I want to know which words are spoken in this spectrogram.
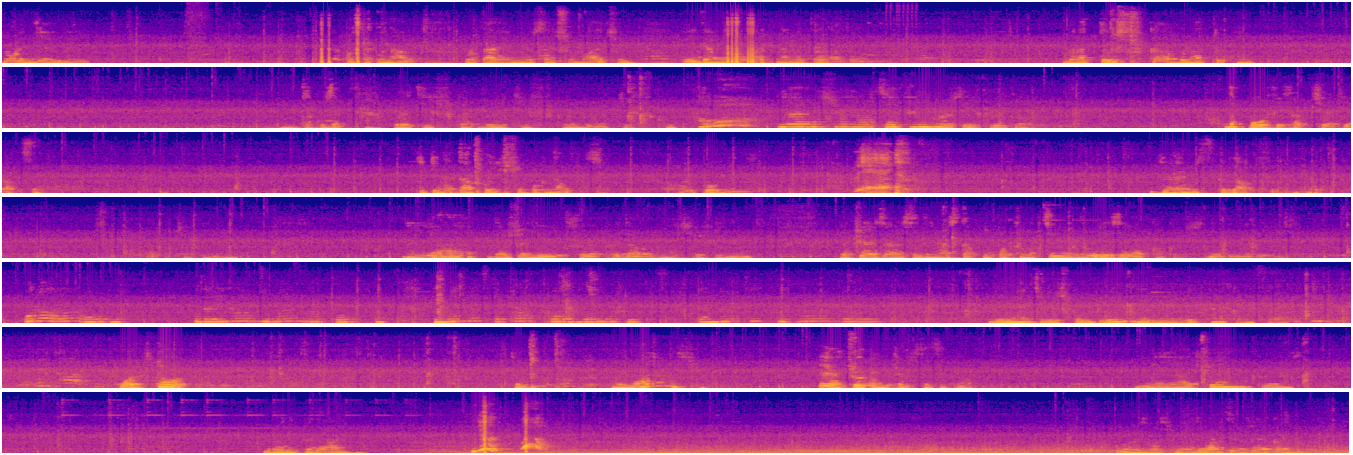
Ноль дев'ять. Так, усе погнали. Хватаємо все, що бачимо, і йдемо накривати на металодон. Братушка, братуха. Так, усе. Братишка, братишка, братишка. О, я ему свою оце фигню здесь продал. Да пофиг вообще, як це. Тільки не тапай ще погнався. Ой, помню. Я ему сказал, что... Так, там? Я не жалію, що я продала на цю фігню. Якщо я зараз один раз тапну по кнопці і він вирізе, я какаюсь, ні, він не вирізе. Ура! Удаем мама похуй, и мне место папа может, донатить не надо. Ремень слишком длинный, не видно конца. Ой, что? Что? Мы можем еще? Э, а что вы уже все забрал? Я еще не понял. Вроде реально. Нет! А! Ой, з вас мені думав, це вже якась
